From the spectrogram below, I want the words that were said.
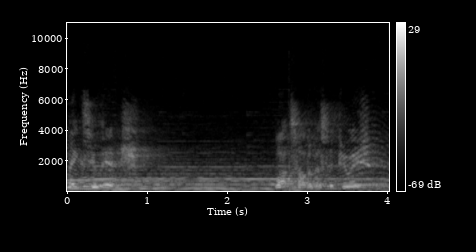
makes you itch? What sort of a situation?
